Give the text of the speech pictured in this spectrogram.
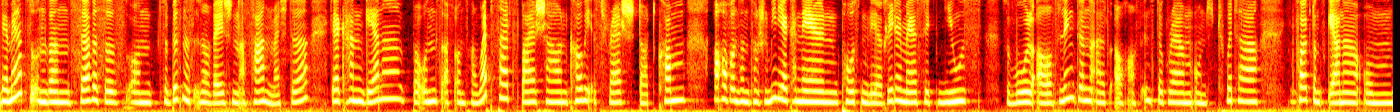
Wer mehr zu unseren Services und zu Business Innovation erfahren möchte, der kann gerne bei uns auf unserer Website vorbeischauen, kobeisfresh.com. Auch auf unseren Social Media Kanälen posten wir regelmäßig News, sowohl auf LinkedIn als auch auf Instagram und Twitter. Folgt uns gerne, um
